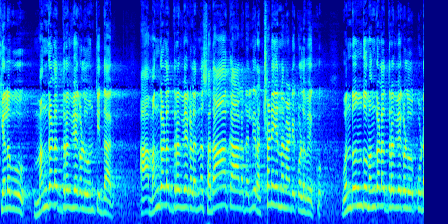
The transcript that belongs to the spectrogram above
ಕೆಲವು ಮಂಗಳ ದ್ರವ್ಯಗಳು ಅಂತಿದ್ದಾವೆ. ಆ ಮಂಗಳ ದ್ರವ್ಯಗಳನ್ನು ಸದಾ ಕಾಲದಲ್ಲಿ ರಕ್ಷಣೆಯನ್ನು ಮಾಡಿಕೊಳ್ಳಬೇಕು. ಒಂದೊಂದು ಮಂಗಳ ದ್ರವ್ಯಗಳು ಕೂಡ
